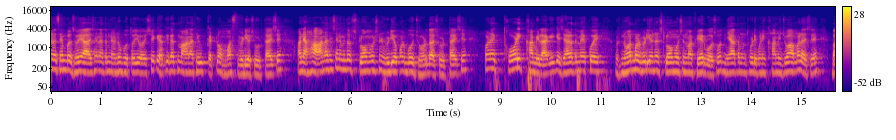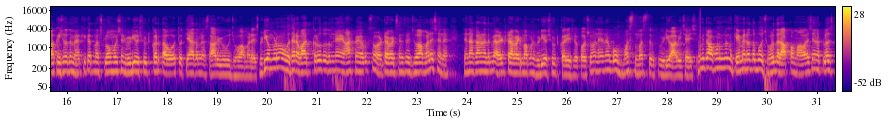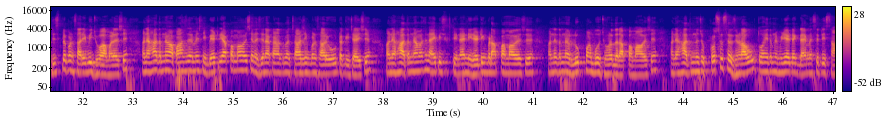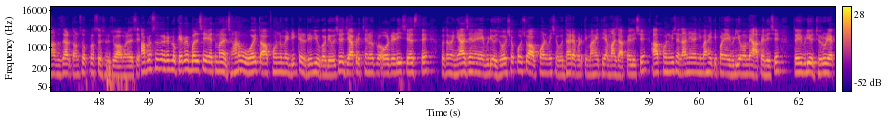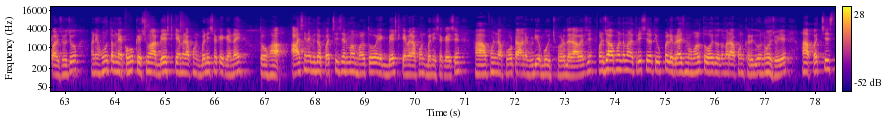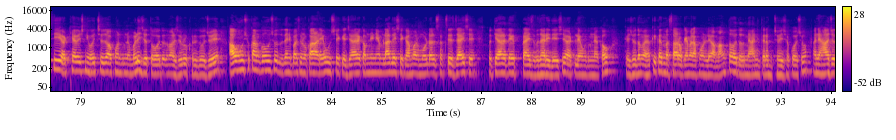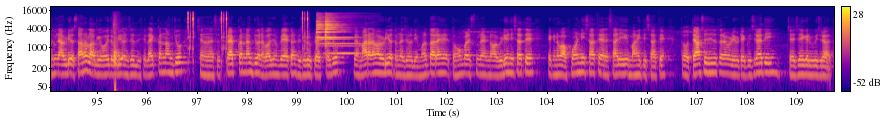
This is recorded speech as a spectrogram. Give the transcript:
વિડીયોનો સેમ્પલ જોયા હશે ને તમને અનુભવ થયો હશે કે હકીકતમાં આનાથી કેટલો મસ્ત વીડિયો શૂટ થાય છે. અને હા, આનાથી છે ને મિત્રો સ્લો મોશન વીડિયો પણ બહુ જોરદાર શૂટ થાય છે. પણ એક થોડીક ખામી લાગી કે જ્યારે તમે કોઈ નોર્મલ વિડીયોને સ્લો મોશનમાં ફેરવો છો, ત્યાં તમને થોડી ઘણી ખામી જોવા મળે છે. બાકી જો તમે હકીકતમાં સ્લો મોશન વીડિયો શૂટ કરતા હો તો ત્યાં તમને સારું એવું જોવા મળે છે. વીડિયો મોડમાં વધારે વાત કરું તો તમને આઠ મેગાપિક્સલ અલ્ટ્રાવાઇડ સેન્સર જોવા મળે છે ને જેના કારણે તમે અલ્ટ્રાવાઇડમાં પણ વીડિયો શૂટ કરી શકો છો અને એને બહુ મસ્ત મસ્ત વીડિયો આવી જાય છે. મિત્રો, આ ફોનમાં તમને કેમેરા તો બહુ જોરદાર આપવામાં આવે છે અને પ્લસ ડિસ્પ્લે પણ સારી એવી જોવા મળે છે. અને હા, તમને આમાં પાંચ હજાર એમએચની બેટરી આપવામાં આવે છે ને જેના કારણે તમે ચાર્જિંગ પણ સારું એવું ટકી જાય છે. અને હા, તમને આમાં છે ને આઈપી સિક્સટી નાઇનની રેટિંગ પણ આપવામાં આવે છે. અને તમને લુક પણ બહુ જોરદાર આપવામાં આવે છે. અને હા, તમને જો પ્રોસેસર જણાવું, તો અહીં તમને મીડિયાટેક ડાયમેસિટી સાત હજાર ત્રણસો પ્રોસેસર જોવા મળે છે. આ પ્રોસેસર કેટલું કેપેબલ છે એ તમારે જાણવું હોય, તો આ ફોનનું મેં ડિટેલ રિવ્યૂ કર્યું છે, જે આપણી ચેનલ પર ઓલરેડી શેર છે. તો તમે ત્યાં જઈને એ વીડિયો જોઈ શકો છો. આ ફોન વિશે વધારે પડતી માહિતી આમાં જ આપેલી છે. આ ફોન વિશે નાની નાની માહિતી પણ એ વિડીયોમાં મેં આપેલી છે. તો એ વીડિયો જરૂર એકવાર જોજો. અને હું તમને કહું કે શું આ બેસ્ટ કેમેરા ફોન બની શકે કે નહીં? તો હા, આ છે ને મિત્રો પચીસ હજારમાં મળતો એક બેસ્ટ કેમેરા ફોન બની શકે છે. હા, આ ફોનના ફોટા અને વીડિયો બહુ જોરદાર આવે છે. પણ જો આ ફોન તમારે ત્રીસ હજારથી ઉપરની પ્રાઇસમાં મળતો હોય તો તમારે આ ફોન ખરીદવો ન જોઈએ. હા, પચીસથી અઠ્યાવીસની વચ્ચે જો આ ફોન તમને મળી જતો હોય તો તમારે જરૂર ખરીદવો જોઈએ. આવું હું શું કામ કહું છું? તો તેની પાછળનું કારણ એવું છે કે જ્યારે કંપનીને એમ લાગે છે કે અમારું મોડલ સક્સેસ જાય છે, તો ત્યારે તે પ્રાઇસ વધારી દે છે. એટલે હું તમને કહું કે જો તમે હકીકતમાં સારો કેમેરા ફોન લેવા માંગતા હોય તો તમે આની તરફ જઈ શકો છો. અને હા, જો તમને આ વીડિયો સારો લાગ્યો હોય તો વિડીયોને જલ્દીથી લાઇક કરી નાખજો, ચેનલને સબસ્ક્રાઇબ કરી નાખજો અને બાજુનું બે આઇકન જરૂર પ્રેસ કરજો. એટલે મારા નવા વીડિયો તમને જલ્દી મળતા રહે. તો હું મળીશ તમને એક નવા વિડીયોની સાથે, એક નવા ફોનની સાથે અને સારી એવી માહિતી સાથે. તો ત્યાં સુધી જો તમે વીડિયો ટેક ગુજરાતી, જય જય ગરવી ગુજરાત.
